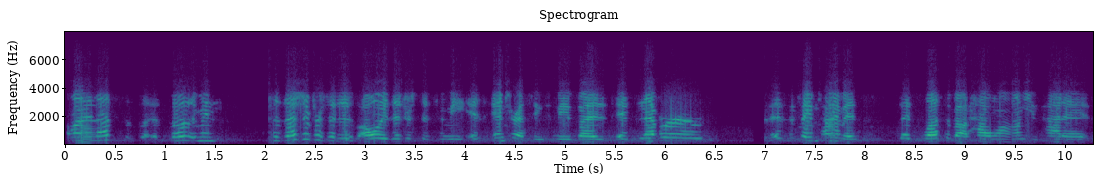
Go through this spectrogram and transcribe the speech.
Well, I mean, that's, I mean, possession percentage is always interested to me. It's interesting to me, but it's never. At the same time, it's it's less about how long you've had it,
